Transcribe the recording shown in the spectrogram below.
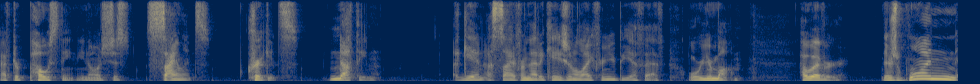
after posting. You know, it's just silence, crickets, nothing. Again, aside from that occasional like from your BFF or your mom. However, there's one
